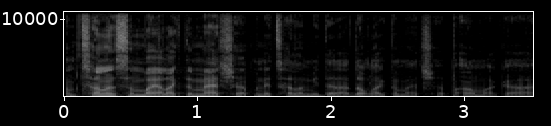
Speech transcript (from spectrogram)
I'm telling somebody I like the matchup, and they're telling me that I don't like the matchup. Oh my god.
